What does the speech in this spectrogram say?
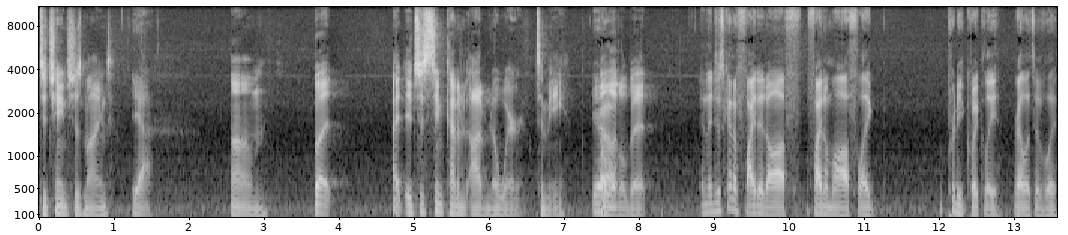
to change his mind. Yeah. Um, but I, it just seemed kind of out of nowhere to me Yeah. a little bit. And they just kind of fight it off, fight him off like pretty quickly, relatively.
